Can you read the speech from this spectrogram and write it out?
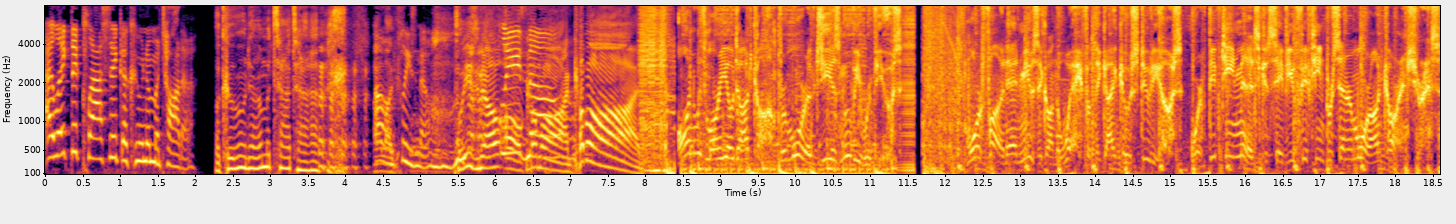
I like the classic Akuna Matata. Hakuna Matata. oh, please no. Please no. Oh, please oh, come no. on, come on. OnWithMario.com for more of Gia's movie reviews. More fun and music on the way from the Geico Studios, where 15 minutes could save you 15% or more on car insurance.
